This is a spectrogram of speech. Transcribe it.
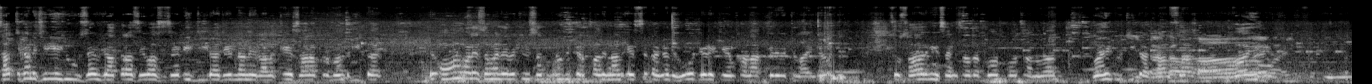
ਸੱਚਖੰਡ ਸ੍ਰੀ ਹਜੂਰ ਸਾਹਿਬ ਯਾਤਰਾ ਸੇਵਾ ਸੁਸਾਇਟੀ ਜੀਰਾ ਜਿਨ੍ਹਾਂ ਨੇ ਰਲ ਕੇ ਸਾਰਾ ਪ੍ਰਬੰਧ ਕੀਤਾ ਹੈ। ਤੇ ਆਉਣ ਵਾਲੇ ਸਮੇਂ ਦੇ ਵਿੱਚ ਵੀ ਸਤਿਗੁਰੂ ਦੀ ਕਿਰਪਾ ਦੇ ਨਾਲ ਇਸੇ ਤਰ੍ਹਾਂ ਦੇ ਹੋਰ ਜਿਹੜੇ ਕੈਂਪ ਇਲਾਕੇ ਦੇ ਵਿੱਚ ਲਾਏ ਜਾਣਗੇ ਸੋ ਸਾਰੀਆਂ ਸੰਗਤਾਂ ਦਾ ਬਹੁਤ ਬਹੁਤ ਧੰਨਵਾਦ ਵਾਹਿਗੁਰੂ ਜੀ ਕਾ ਖਾਲਸਾ, ਵਾਹਿਗੁਰੂ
